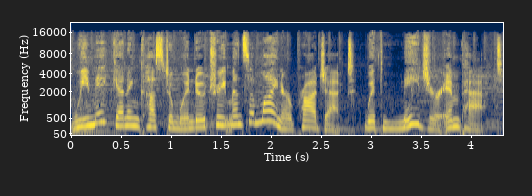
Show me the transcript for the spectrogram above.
We make getting custom window treatments a minor project with major impact.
